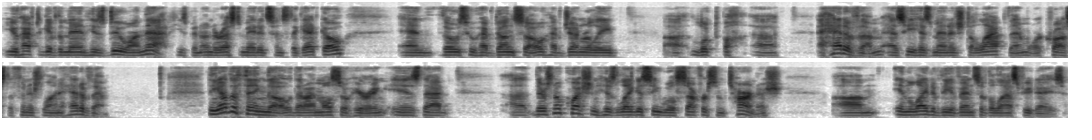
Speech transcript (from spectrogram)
you have to give the man his due on that. He's been underestimated since the get go, and those who have done so have generally uh, looked uh, ahead of them as he has managed to lap them or cross the finish line ahead of them. The other thing, though, that I'm also hearing is that uh, there's no question his legacy will suffer some tarnish um, in light of the events of the last few days,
